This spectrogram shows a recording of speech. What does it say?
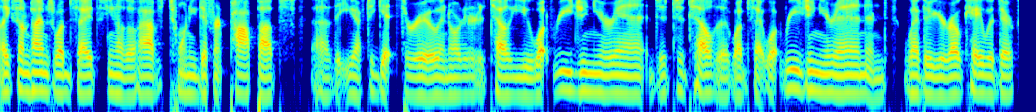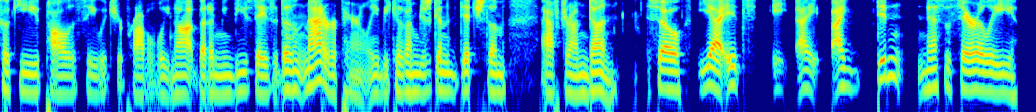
Like sometimes websites, you know, they'll have 20 different pop ups uh, that you have to get through in order to tell you what region you're in, to, to tell the website what region you're in and whether you're okay with their cookie policy, which you're probably not. But I mean, these days it doesn't matter apparently because I'm just going to ditch them after I'm done. So yeah, it's it, I I didn't necessarily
